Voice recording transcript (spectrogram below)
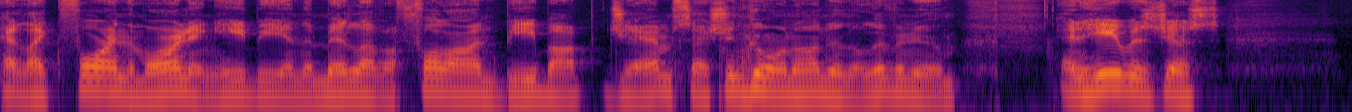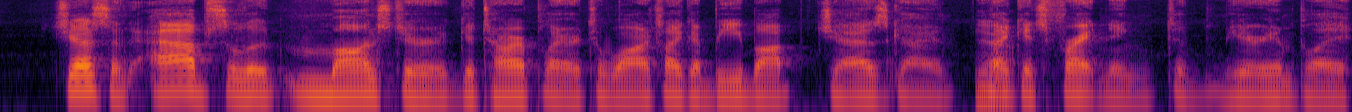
At like four in the morning, he'd be in the middle of a full-on bebop jam session going on in the living room, and he was just just an absolute monster guitar player to watch, like a bebop jazz guy. Yeah. Like it's frightening to hear him play.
